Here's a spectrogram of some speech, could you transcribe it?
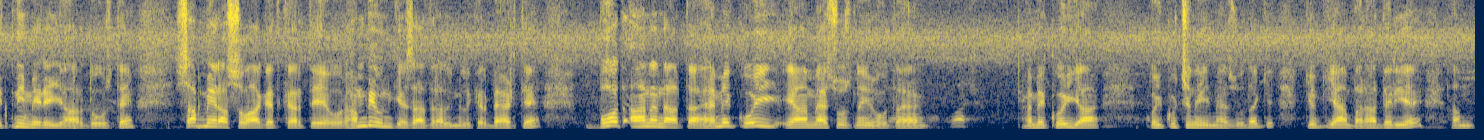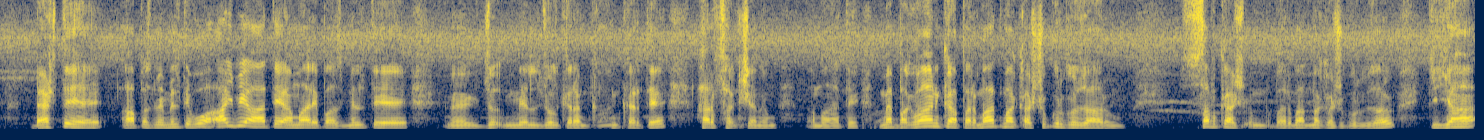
इतनी मेरे यार दोस्त हैं सब मेरा स्वागत करते हैं और हम भी उनके साथ रल मिलकर बैठते हैं बहुत आनंद आता है। हमें कोई यहाँ महसूस नहीं होता है। हमें कोई यहाँ, कोई कुछ नहीं महसूस होता कि, क्योंकि यहाँ बरादरी है। हम बैठते हैं, आपस में मिलते वो आज भी आते हैं, हमारे पास मिलते हैं मिलजुल कर हम काम करते हैं। हर फ़ंक्शन हम हम आते हैं। मैं भगवान का, परमात्मा का शुक्रगुजार हूँ। सबका परमात्मा का शुक्रगुजार हूँ कि यहाँ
